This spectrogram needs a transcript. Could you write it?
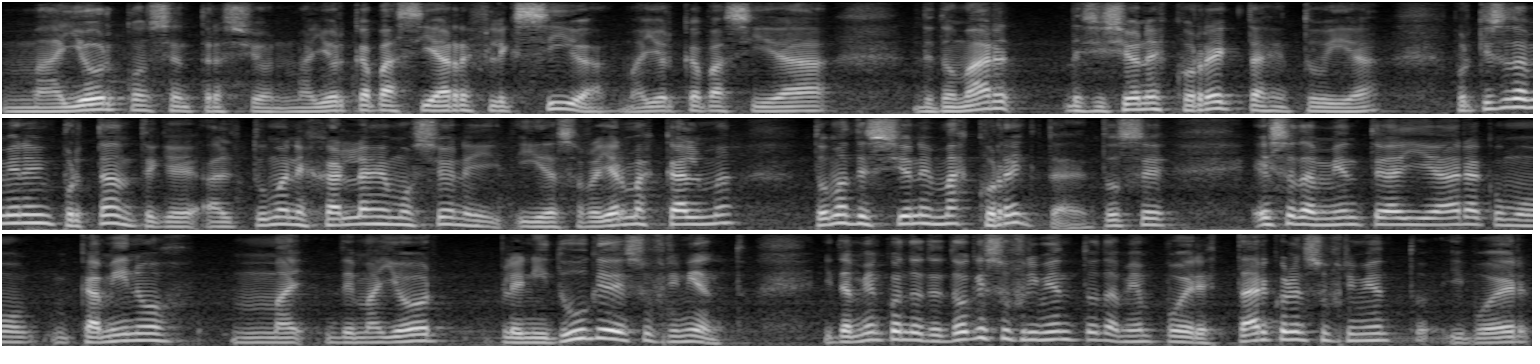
mayor concentración, mayor capacidad reflexiva, mayor capacidad de tomar decisiones correctas en tu vida, porque eso también es importante, que al tú manejar las emociones y, desarrollar más calma, tomas decisiones más correctas. Entonces, eso también te va a llevar a como caminos ma- de mayor plenitud que de sufrimiento. Y también cuando te toque sufrimiento, también poder estar con el sufrimiento y poder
